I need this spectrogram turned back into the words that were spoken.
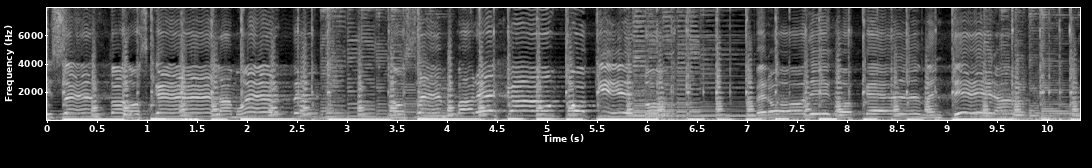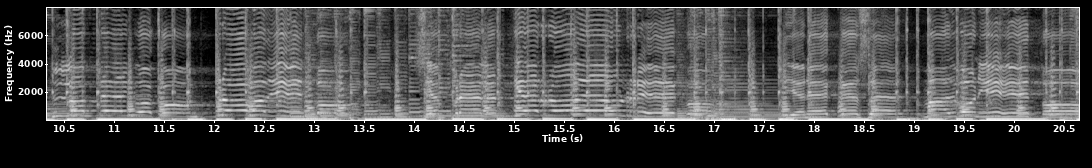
Dicen todos que la muerte nos empareja un poquito, pero digo que es mentira. Lo tengo comprobadito, siempre el entierro de un rico tiene que ser más bonito.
